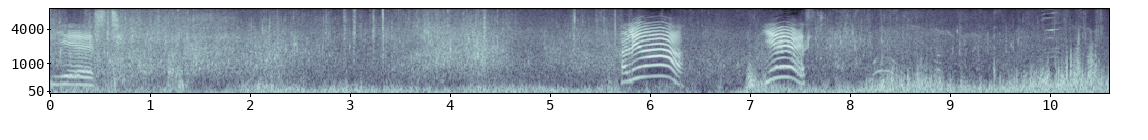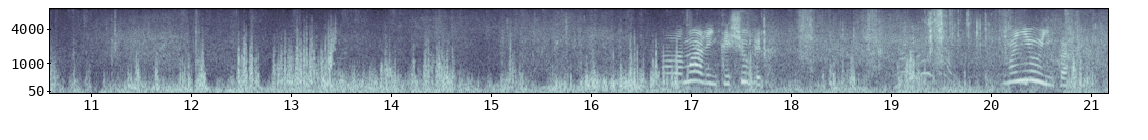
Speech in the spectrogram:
Есть. Алина! Есть! Надо маленький щупик. Манюнька. А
